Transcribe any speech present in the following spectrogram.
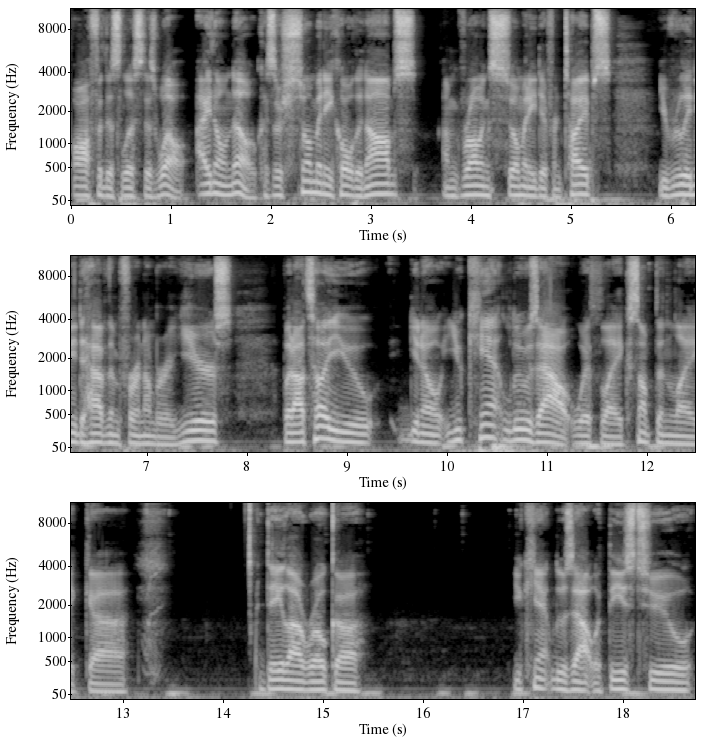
off of this list as well. I don't know because there's so many Col de Dames. I'm growing so many different types. You really need to have them for a number of years. But I'll tell you, you know, you can't lose out with like something like uh, De La Roca. You can't lose out with these two.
